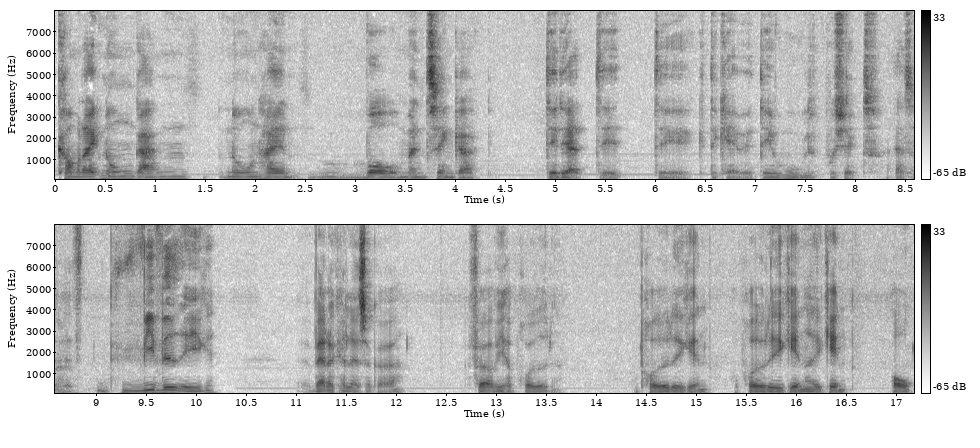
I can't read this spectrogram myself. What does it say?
Kommer der ikke nogen gange nogen herind, hvor man tænker, det der, det, det, det, kan vi, det er et umuligt projekt? Altså. Vi ved ikke, hvad der kan lade sig gøre, før vi har prøvet det. Og prøvet det igen, og prøvet det igen og igen, og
